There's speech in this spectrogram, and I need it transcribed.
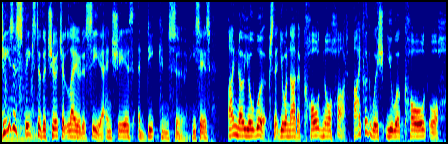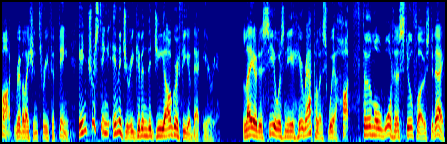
Jesus speaks to the church at Laodicea and shares a deep concern. He says, I know your works, that you are neither cold nor hot. I could wish you were cold or hot. Revelation 3.15. Interesting imagery given the geography of that area. Laodicea was near Hierapolis, where hot thermal water still flows today.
